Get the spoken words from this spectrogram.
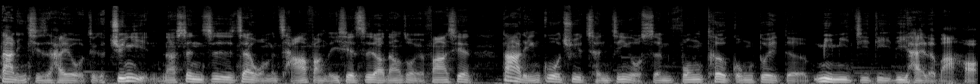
大林其实还有这个军营，那甚至在我们查访的一些资料当中，也发现大林过去曾经有神风特攻队的秘密基地，厉害了吧？哈，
